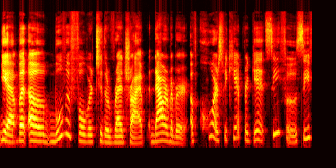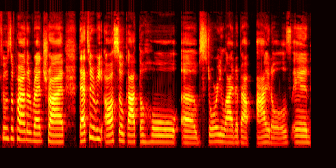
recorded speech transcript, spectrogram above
Yeah, but um moving forward to the red tribe. Now remember, of course, we can't forget Sifu. Sifu's a part of the red tribe. That's where we also got the whole uh, storyline about idols. And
